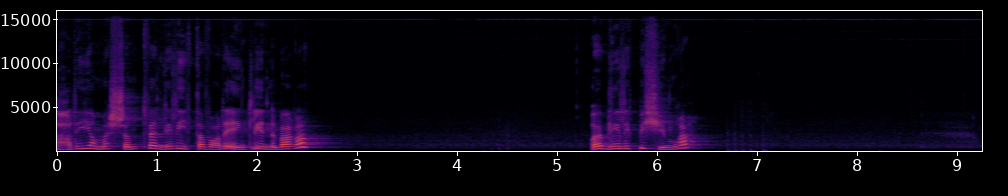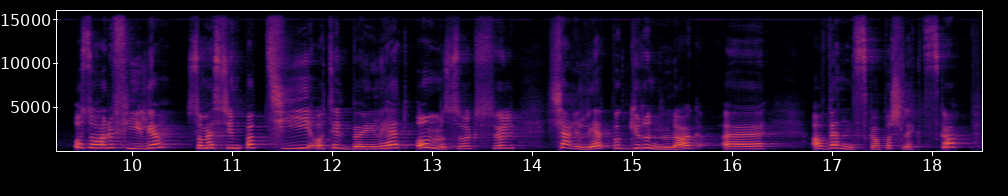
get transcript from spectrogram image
Da har de jammen skjønt veldig lite av hva det egentlig innebærer. Og jeg blir litt bekymra. Og så har du filia, som er sympati og tilbøyelighet, omsorgsfull kjærlighet på grunnlag eh, av vennskap og slektskap.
